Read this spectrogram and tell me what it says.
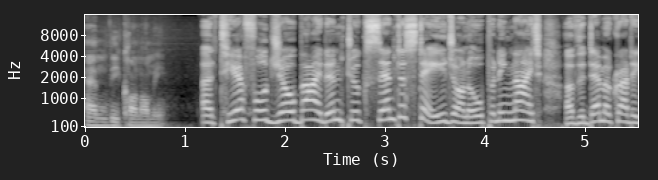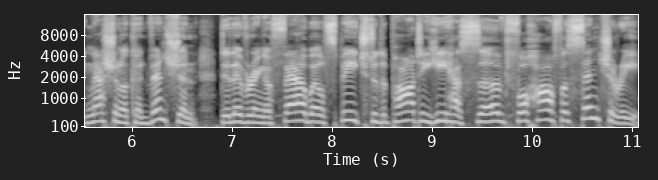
and the economy. A tearful Joe Biden took center stage on opening night of the Democratic National Convention, delivering a farewell speech to the party he has served for half a century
